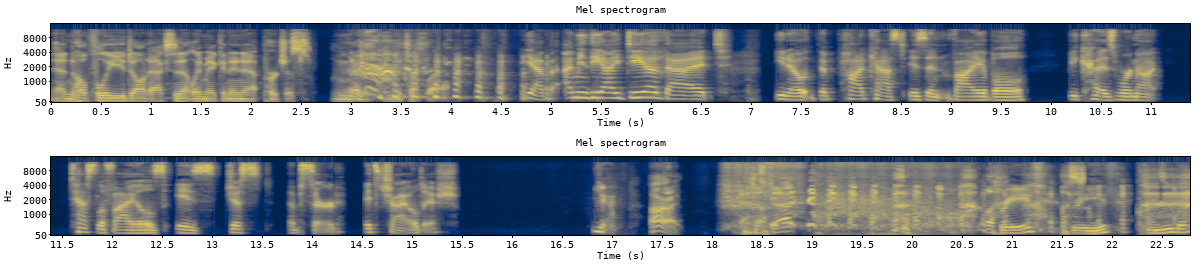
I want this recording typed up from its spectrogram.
And hopefully, you don't accidentally make an in-app purchase in the, in the Tesla. yeah, but I mean, the idea that you know, the podcast isn't viable because we're not Teslaphiles is just absurd. It's childish. Yeah. All right. that, breathe, breathe, cleansing breath.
